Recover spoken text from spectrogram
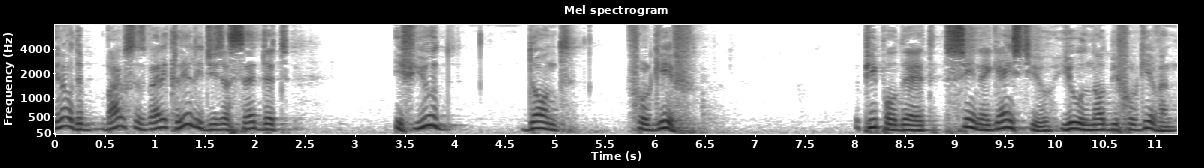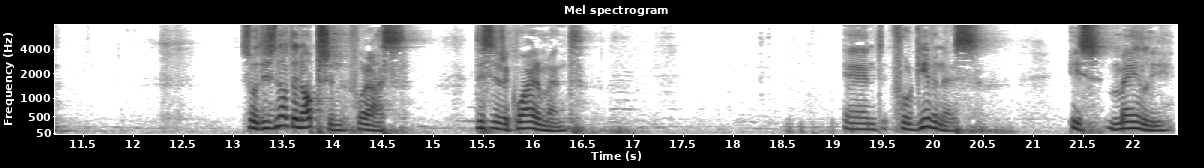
You know, the Bible says very clearly, Jesus said that if you don't forgive people that sin against you, you will not be forgiven. So this is not an option for us. This is a requirement. And forgiveness is mainly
